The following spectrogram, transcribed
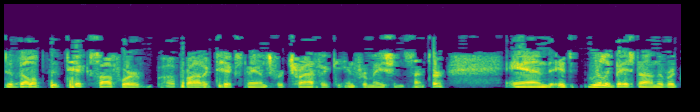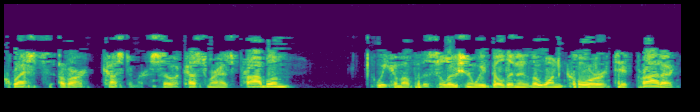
developed the TIC software uh, product. TIC stands for Traffic Information Center. And it's really based on the requests of our customers. So a customer has a problem, we come up with a solution, we build it into the one core TIC product.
